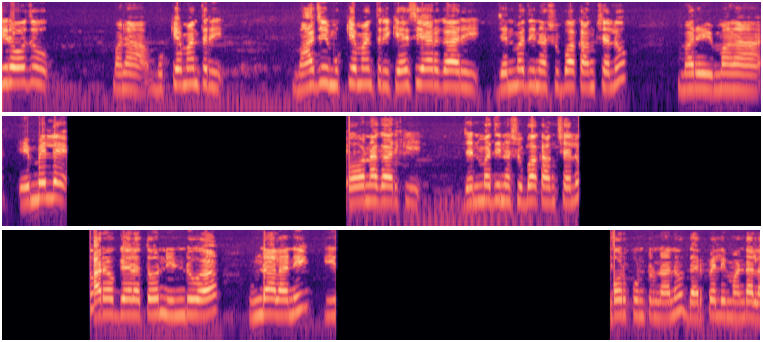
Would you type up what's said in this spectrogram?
ఈరోజు మన ముఖ్యమంత్రి మాజీ ముఖ్యమంత్రి కేసీఆర్ గారి జన్మదిన శుభాకాంక్షలు. మరి మన ఎమ్మెల్యే పవన గారికి జన్మదిన శుభాకాంక్షలు. ఆరోగ్యాలతో నిండుగా ఉండాలని ఈ కోరుకుంటున్నాను. దర్పల్లి మండల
